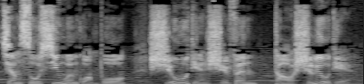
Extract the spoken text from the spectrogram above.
江苏新闻广播，十五点十分到十六点。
